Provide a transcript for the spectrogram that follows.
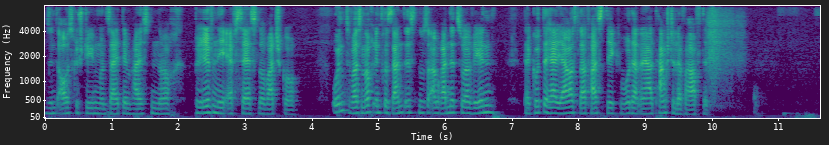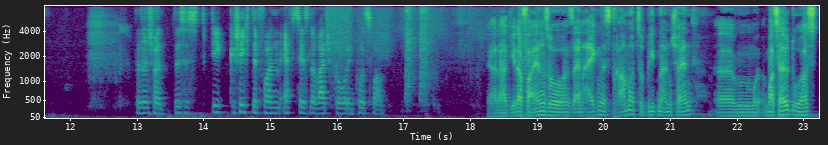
Sind ausgestiegen und seitdem heißt noch Brivny FC Slowatschko. Und was noch interessant ist, nur so am Rande zu erwähnen, der gute Herr Jaroslav Hastik wurde an einer Tankstelle verhaftet. Das ist schon, das ist die Geschichte von FC Slowatschko in Kurzform. Ja, da hat jeder Verein so sein eigenes Drama zu bieten anscheinend. Ähm, Marcel, du hast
